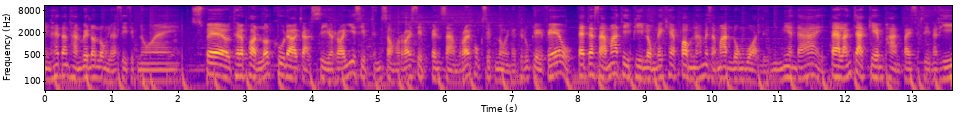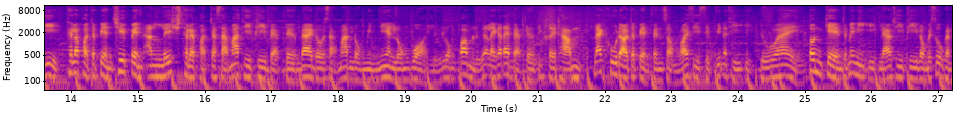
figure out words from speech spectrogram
N ให้ต้านทานเวทลดลงเหลือ 40 หน่วย Spell Teleport ลดคูลดาวจาก 420 ถึง 210 เป็น 360 หน่วยในทุกเลเวล แต่จะสามารถ TP ลงได้แค่ป้อมนะ ไม่สามารถลงวอร์ดหรือมินเนี่ยนได้ แต่หลังจากเกมผ่านไป 14 นาที Teleport จะเปลี่ยนชื่อเป็น Unleash Teleport จะสามารถ TP แบบเดิมได้ โดยสามารถลงมินเนี่ยนลงวอร์ดหรือลงป้อมหรืออะไรก็ได้แบบเดิมที่เคยทำและคูลดาวจะเปลี่ยนเป็น 240 วินาทีอีกด้วย ต้นเกมจะไม่มีอีกแล้ว TP ลงไปสู้กัน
